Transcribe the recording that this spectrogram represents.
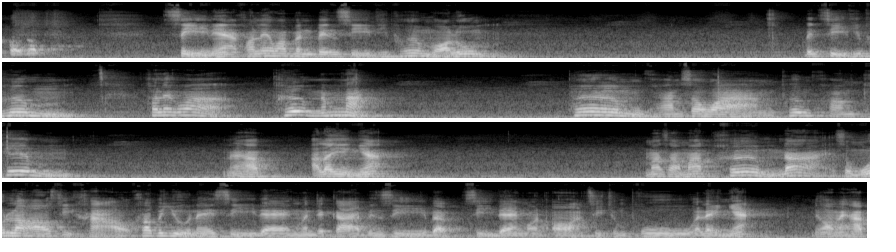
เขาแบบสีเนี่ยเขาเรียกว่ามันเป็นสีที่เพิ่มวอลลุ่ม เป็นสีที่เพิ่มเขาเรียกว่า เพิ่มน้ำหนัก เพิ่มความสว่าง เพิ่มความเข้มนะครับ อะไรอย่างเงี้ยมันสามารถเพิ่มได้ สมมุติเราเอาสีขาวเข้าไปอยู่ในสีแดง มันจะกลายเป็นสีแบบสีแดงอ่อนๆ สีชมพูอะไรอย่างเงี้ย นึกออกไหมครับ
